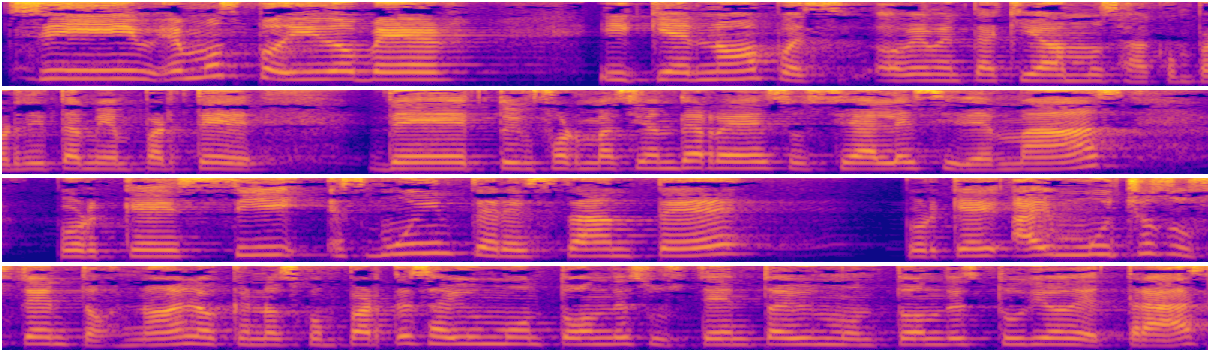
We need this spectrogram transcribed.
Sí, hemos podido ver y que no, pues obviamente aquí vamos a compartir también parte de tu información de redes sociales y demás, porque sí, es muy interesante porque hay mucho sustento, ¿no? En lo que nos compartes hay un montón de sustento, hay un montón de estudio detrás.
